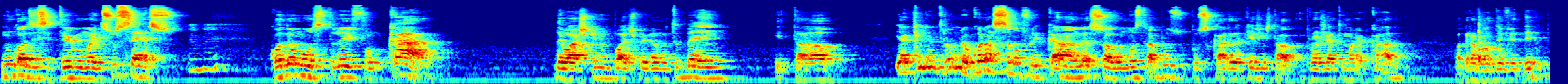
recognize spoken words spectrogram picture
não gosto desse termo, mas de sucesso. Uhum. Quando eu mostrei, ele falou, cara, eu acho que não pode pegar muito bem e tal. E aquilo entrou no meu coração. Eu falei, cara, olha só, vou mostrar pros, pros caras aqui, a gente tava com um projeto marcado pra gravar o DVD.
